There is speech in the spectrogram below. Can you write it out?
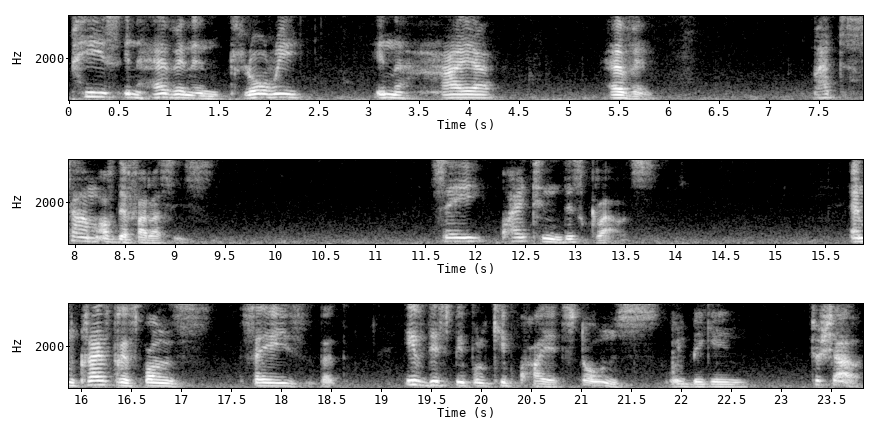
Peace in heaven and glory in higher heaven. But some of the Pharisees say, quieten these crowds. And Christ's response says that if these people keep quiet, stones will begin to shout.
